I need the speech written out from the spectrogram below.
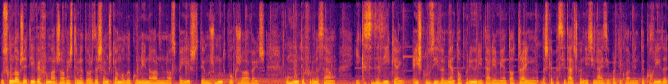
O segundo objetivo é formar jovens treinadores. Achamos que é uma lacuna enorme no nosso país. Temos muito poucos jovens com muita formação e que se dediquem exclusivamente ou prioritariamente ao treino das capacidades condicionais e, particularmente, da corrida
